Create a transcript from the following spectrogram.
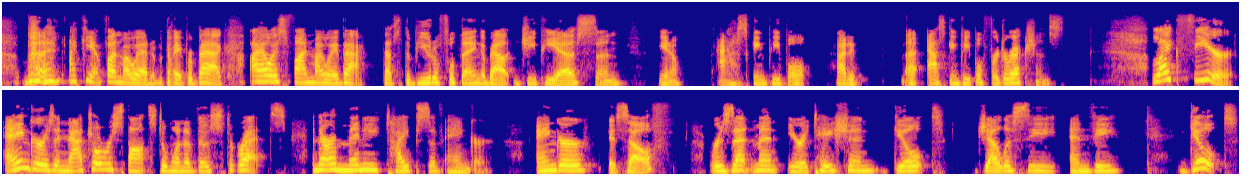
But i can't find my way out of a paper bag. I always find my way back. That's the beautiful thing about gps and you know asking people how to uh, asking people for directions. Like fear anger is a natural response to one of those threats. And there are many types of anger. Anger itself resentment irritation guilt jealousy envy. Guilt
